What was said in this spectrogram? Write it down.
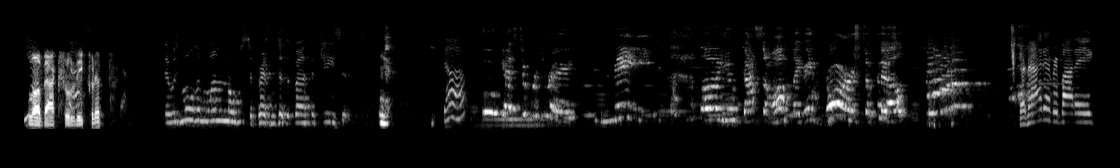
Love Actually clip. there was more than one lobster present at the birth of Jesus. Duh. Who gets to portray me? Oh, you've got some awfully big drawers to fill. Good night, everybody.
